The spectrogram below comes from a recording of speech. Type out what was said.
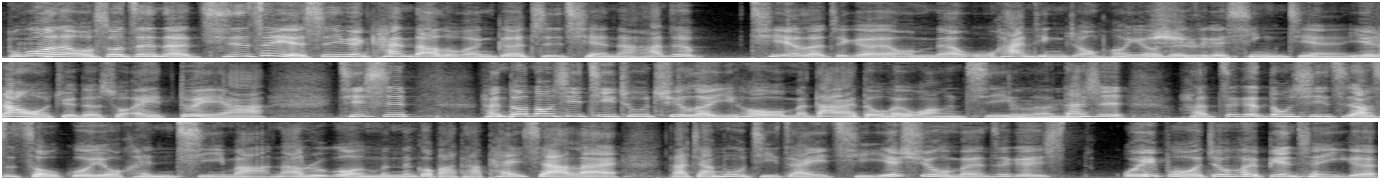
不过呢，我说真的，其实这也是因为看到了文哥之前呢，他就贴了这个我们的武汉听众朋友的这个信件，也让我觉得说，哎，对呀，其实很多东西寄出去了以后，我们大概都会忘记了。但是，哈，这个东西只要是走过有痕迹嘛，那如果我们能够把它拍下来，大家募集在一起，也许我们这个。微博就会变成一个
